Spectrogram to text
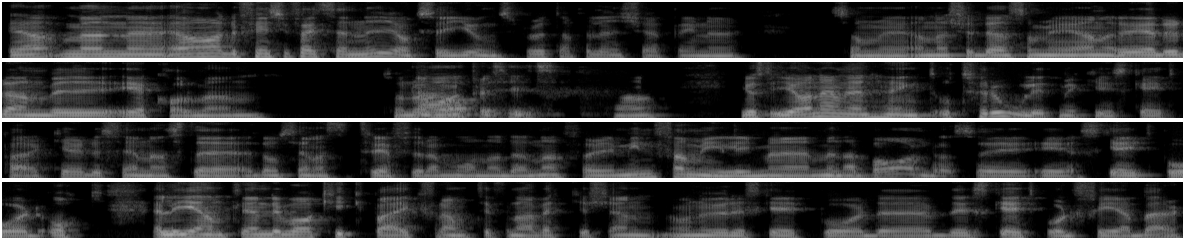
Ja, men eh, ja, det finns ju faktiskt en ny också i Ljungsbro utanför Linköping nu. Som är, annars är den som är, är det den vid Ekholmen? Som ja, har? precis. Ja. Just, jag har nämligen hängt otroligt mycket i skateparker de senaste, de senaste tre, fyra månaderna. För i min familj med mina barn då, så är, är, skateboard och, eller egentligen det var kickbike fram till för några veckor sedan och nu är det skateboard, eh, det är skateboardfeber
